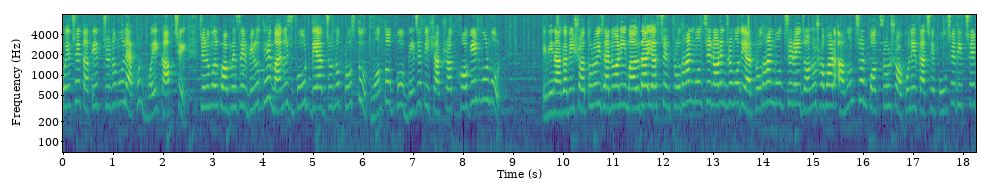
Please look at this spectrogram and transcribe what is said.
হয়েছে, তাতে তৃণমূল এখন ভয়ে কাঁপছে। তৃণমূল কংগ্রেসের বিরুদ্ধে মানুষ ভোট দেওয়ার জন্য প্রস্তুত। মন্তব্য বিজেপি সাংসদ খগেন মুর্মুর। এদিন আগামী সতেরোই জানুয়ারি মালদায় আসছেন প্রধানমন্ত্রী নরেন্দ্র মোদী আর প্রধানমন্ত্রীর এই জনসভার আমন্ত্রণ পত্র সকলের কাছে পৌঁছে দিচ্ছেন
